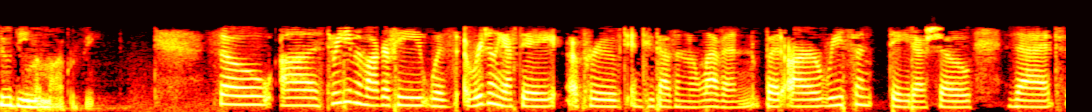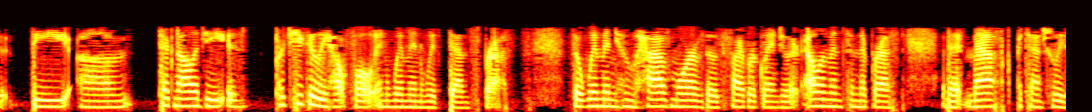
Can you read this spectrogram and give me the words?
2D mammography. So, uh, 3D mammography was originally FDA approved in 2011, but our recent data show that the um, technology is particularly helpful in women with dense breasts. So women who have more of those fibroglandular elements in the breast that mask potentially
